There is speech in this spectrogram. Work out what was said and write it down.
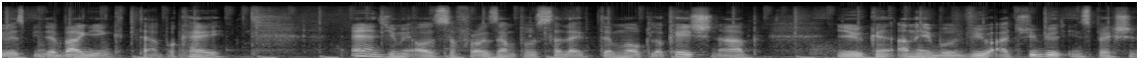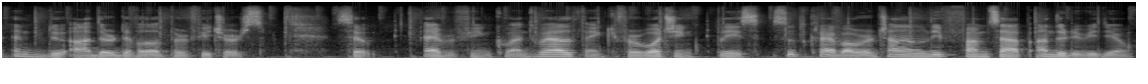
USB debugging tap OK. And you may also for example select the mock location app you can enable view attribute inspection and do other developer features. So everything went well, thank you for watching, please subscribe our channel, leave thumbs up under the video.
